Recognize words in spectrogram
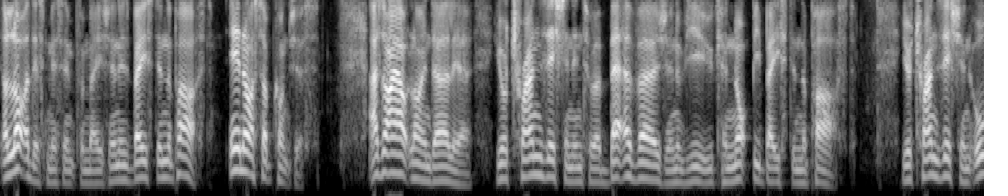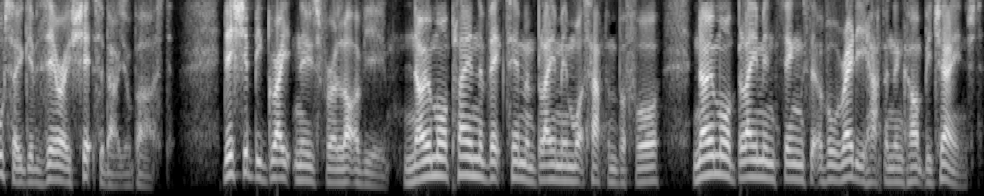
a lot of this misinformation is based in the past, in our subconscious. As I outlined earlier, your transition into a better version of you cannot be based in the past. Your transition also gives zero shits about your past. This should be great news for a lot of you. No more playing the victim and blaming what's happened before. No more blaming things that have already happened and can't be changed.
